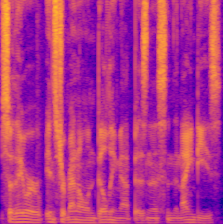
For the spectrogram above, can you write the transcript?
So they were instrumental in building that business in the 90s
